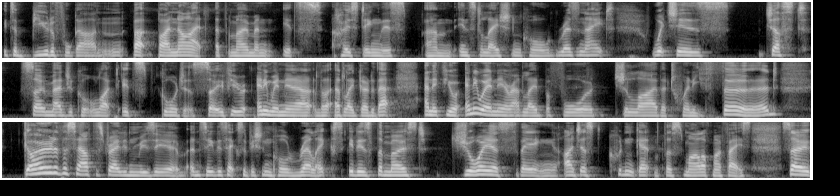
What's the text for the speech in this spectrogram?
it's a beautiful garden, but by night at the moment it's hosting this um, installation called Resonate, which is just so magical. Like it's gorgeous. So if you're anywhere near Adelaide, go to that. And if you're anywhere near Adelaide before July the 23rd, go to the South Australian Museum and see this exhibition called Relics. It is the most joyous thing. I just couldn't get the smile off my face. So,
